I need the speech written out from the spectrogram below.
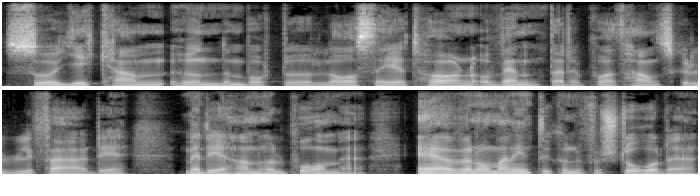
så gick han hunden bort och la sig i ett hörn och väntade på att han skulle bli färdig med det han höll på med. Även om han inte kunde förstå det,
